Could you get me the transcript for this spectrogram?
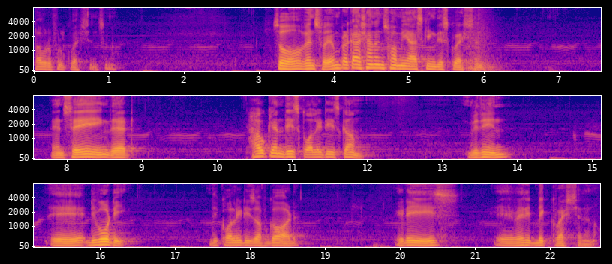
powerful questions, you know. So when Swayam Prakashanand Swami asking this question and saying that how can these qualities come within a devotee, the qualities of God, it is a very big question, you know.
